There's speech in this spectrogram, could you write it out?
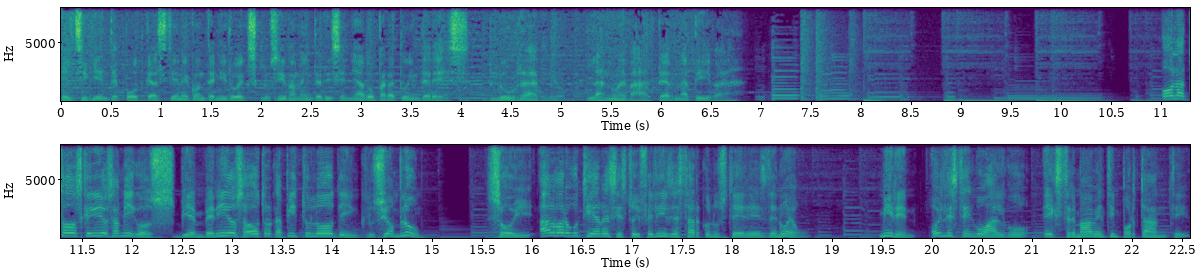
El siguiente podcast tiene contenido exclusivamente diseñado para tu interés. Blue Radio, la nueva alternativa. Hola a todos queridos amigos, bienvenidos a otro capítulo de Inclusión Blue. Soy Álvaro Gutiérrez y estoy feliz de estar con ustedes de nuevo. Miren, hoy les tengo algo extremadamente importante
